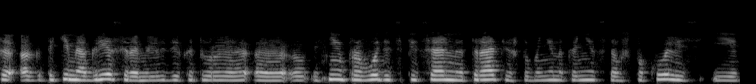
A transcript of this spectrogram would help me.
с такими агрессорами, люди, которые э, с ними проводят специальную терапию, чтобы они наконец-то успокоились и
